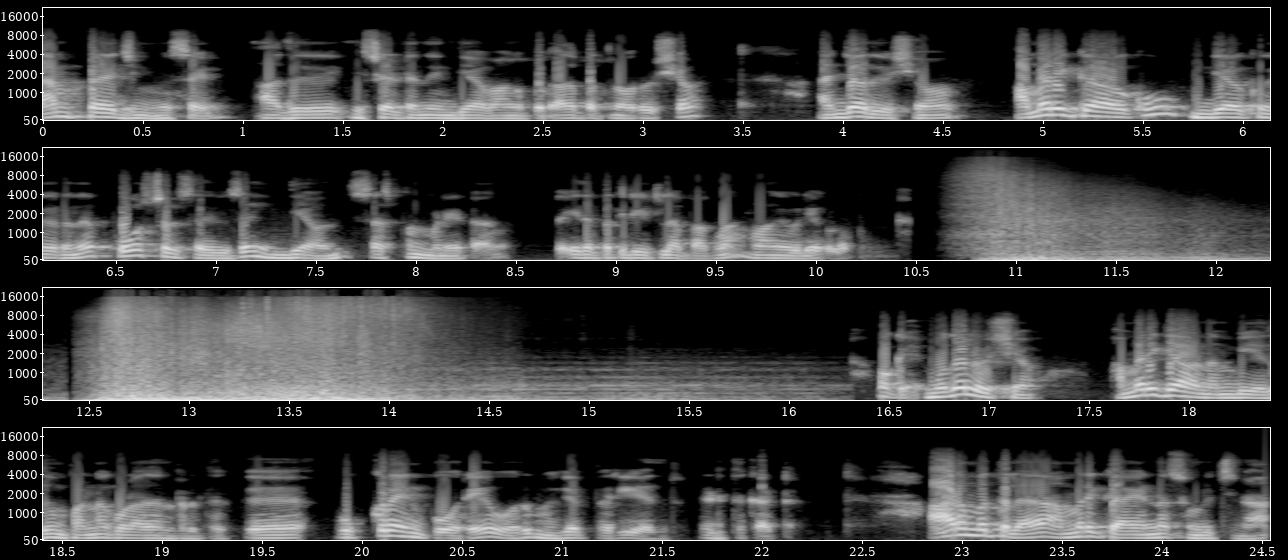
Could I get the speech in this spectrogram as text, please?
ரேம்பேஜ் மிசைல் அது இஸ்ரேல்ட்டேருந்து இந்தியா வாங்க போகுது அதை பற்றின ஒரு விஷயம். அஞ்சாவது விஷயம் அமெரிக்காவுக்கும் இந்தியாவுக்கும் இருந்த போஸ்டல் சர்வீஸை இந்தியா வந்து சஸ்பெண்ட் பண்ணியிருக்காங்க இதை பற்றி டீட்டெயிலாக பார்க்கலாம். வாங்க வீடியோ கொடுப்போம் ஓகே முதல் விஷயம் அமெரிக்காவை நம்பி எதுவும் பண்ணக்கூடாதுன்றதுக்கு உக்ரைன் போரே ஒரு மிகப்பெரிய எதிர் எடுத்துக்காட்டு. ஆரம்பத்தில் அமெரிக்கா என்ன சொல்லுச்சுன்னா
